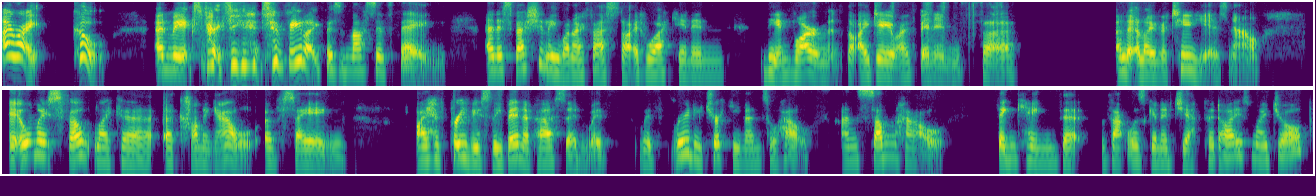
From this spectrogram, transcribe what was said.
all right, cool. And me expecting it to be like this massive thing. And especially when I first started working in the environment that I do, I've been in for a little over two years now. It almost felt like a, a coming out of saying, I have previously been a person with with really tricky mental health and somehow thinking that that was going to jeopardize my job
